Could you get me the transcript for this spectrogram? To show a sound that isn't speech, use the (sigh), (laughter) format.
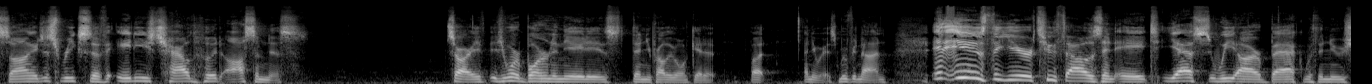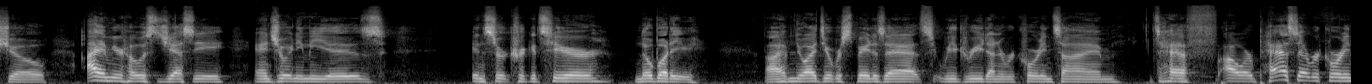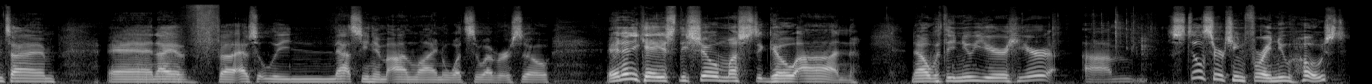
Song. It just reeks of 80s childhood awesomeness. Sorry, if if you weren't born in the 80s, then you probably won't get it. But, anyways, moving on. It is the year 2008. Yes, we are back with a new show. I am your host, Jesse, and joining me is. Insert crickets here. Nobody. I have no idea where Spade is at. We agreed on a recording time. It's a half hour past that recording time, and I have uh, absolutely not seen him online whatsoever. So, in any case, the show must go on. Now, with the new year here, I'm still searching for a new host.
